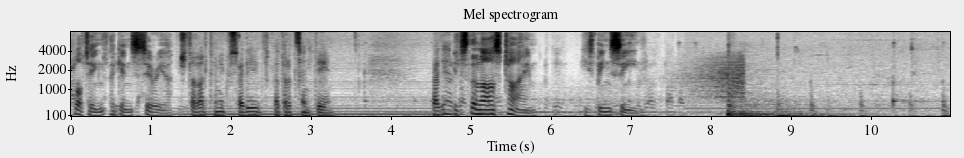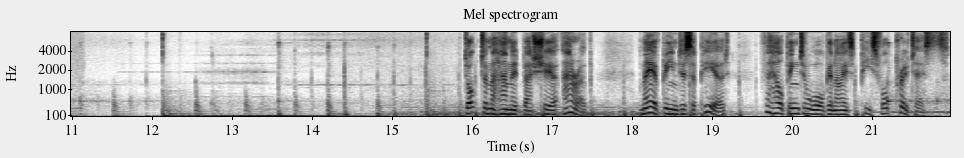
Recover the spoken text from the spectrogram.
plotting against Syria. It's the last time he's been seen. Dr. Mohammed Bashir Arab may have been disappeared for helping to organise peaceful protests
